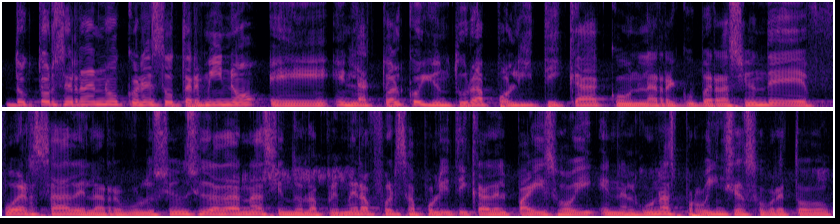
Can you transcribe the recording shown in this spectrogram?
Doctor Serrano, con esto termino. Eh, en la actual coyuntura política, con la recuperación de fuerza de la Revolución Ciudadana, siendo la primera fuerza política del país hoy, en algunas provincias sobre todo,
